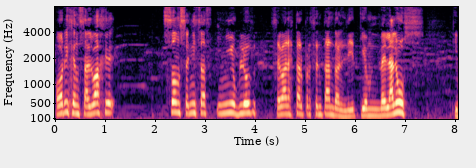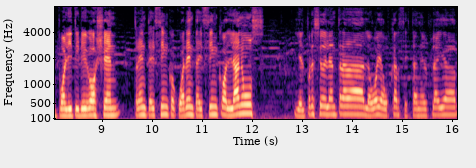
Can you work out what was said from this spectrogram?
Origen salvaje. Son cenizas y New Blood se van a estar presentando en Lithium de Lanús. Y Politirigoyen 3545 Lanús. Y el precio de la entrada lo voy a buscar si está en el flyer.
